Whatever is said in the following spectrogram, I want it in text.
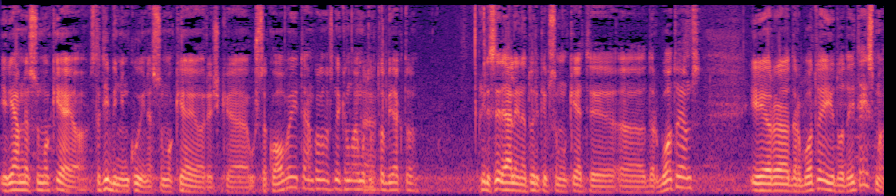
ir jam nesumokėjo, statybininkui nesumokėjo, reiškia, užsakovai ten kokios nekilnojamo turto objektų. Ir jis realiai neturi kaip sumokėti uh, darbuotojams. Ir uh, darbuotojai jį duoda į teismą.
